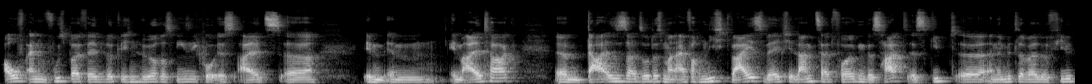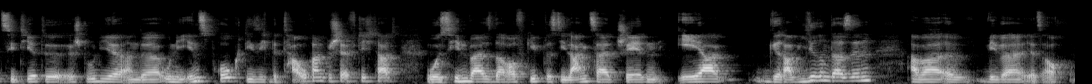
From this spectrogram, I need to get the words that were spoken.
auf einem Fußballfeld wirklich ein höheres Risiko ist als äh, im, im, im Alltag. Ähm, da ist es halt so, dass man einfach nicht weiß, welche Langzeitfolgen das hat. Es gibt äh, eine mittlerweile viel zitierte Studie an der Uni Innsbruck, die sich mit Tauchern beschäftigt hat, wo es Hinweise darauf gibt, dass die Langzeitschäden eher gravierender sind. Aber äh, wie wir jetzt auch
